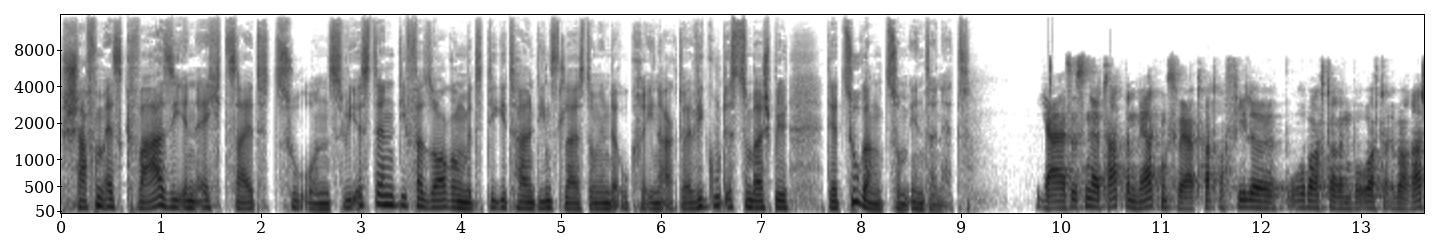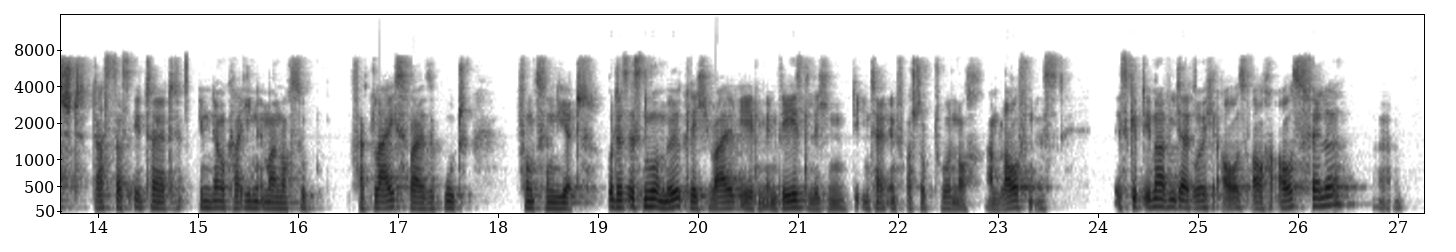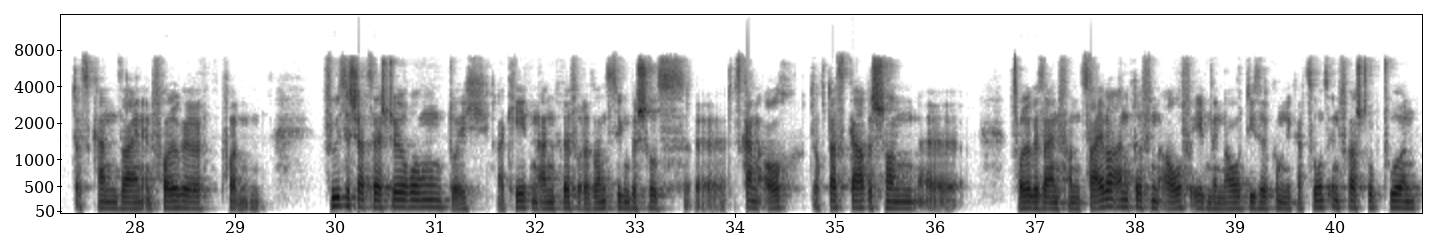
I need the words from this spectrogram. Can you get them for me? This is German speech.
schaffen es quasi in Echtzeit zu uns. Wie ist denn die Versorgung mit digitalen Dienstleistungen in der Ukraine aktuell? Wie gut ist zum Beispiel der Zugang zum Internet? Ja, es ist in der Tat bemerkenswert, hat auch viele Beobachterinnen und Beobachter überrascht, dass das Internet in der Ukraine immer noch so vergleichsweise gut funktioniert. Und es ist nur möglich, weil eben im Wesentlichen die Internetinfrastruktur noch am Laufen ist. Es gibt immer wieder durchaus auch Ausfälle. Das kann sein infolge von physischer Zerstörung durch Raketenangriff oder sonstigen Beschuss. Das kann auch, doch das gab es schon, äh, Folge sein von Cyberangriffen auf eben genau diese Kommunikationsinfrastrukturen.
